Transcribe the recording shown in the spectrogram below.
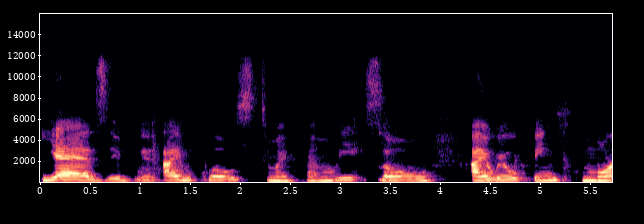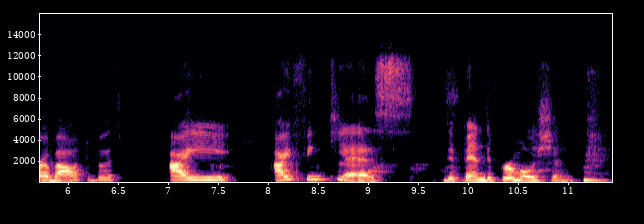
Yes, it- it- I'm close to my family, so I will think more about. But I I think yes, depend the promotion.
